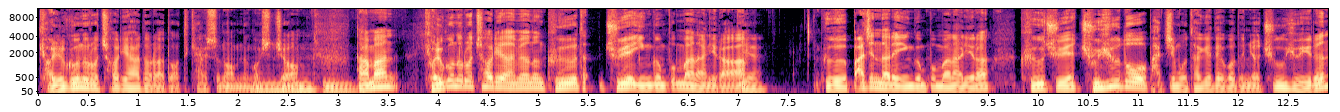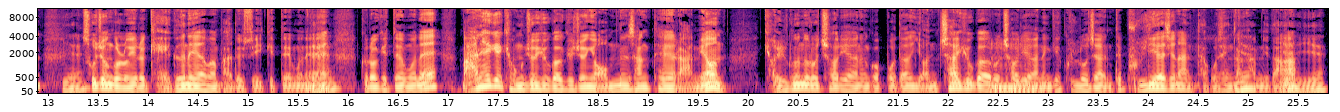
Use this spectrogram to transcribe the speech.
결근으로 처리하더라도 어떻게 할 수는 없는 것이죠. 음, 다만 결근으로 처리하면은 그 주의 임금뿐만 아니라 예. 그 빠진 날의 임금뿐만 아니라 그 주에 주휴도 받지 못하게 되거든요. 주휴일은 예. 소정근로일을 개근해야만 받을 수 있기 때문에 네. 그렇기 때문에 만약에 경조휴가 규정이 없는 상태라면 결근으로 처리하는 것보다는 연차 휴가로 처리하는 게 근로자한테 불리하지는 않다고 생각합니다. 음. 예, 예.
